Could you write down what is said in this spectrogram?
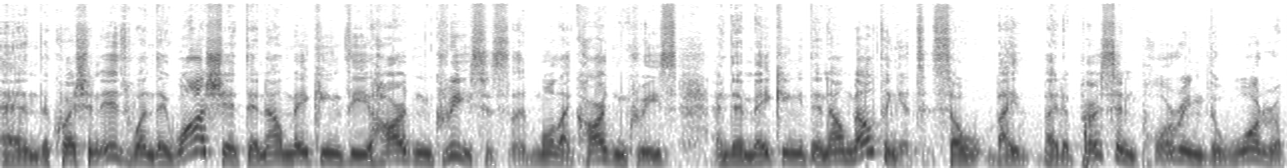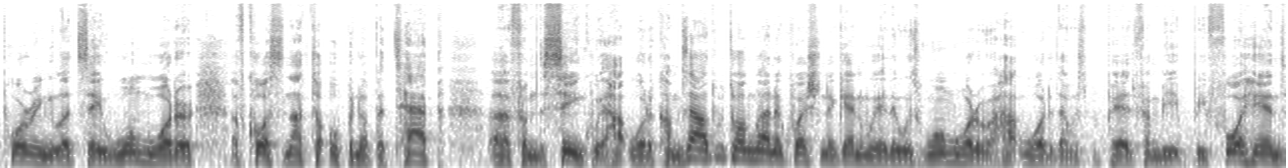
and the question is, when they wash it, they're now making the hardened grease. It's more like hardened grease, and they're making, they're now melting it. So by by the person pouring the water, pouring, let's say, warm water, of course, not to open up a tap uh, from the sink where hot water comes out. We're talking about a question again where there was warm water or hot water that was prepared from be- beforehand,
